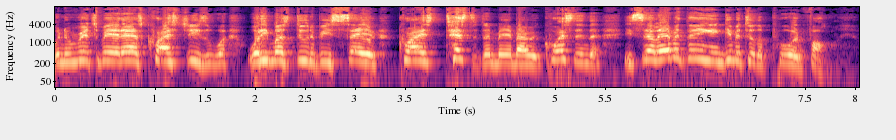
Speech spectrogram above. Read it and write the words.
When the rich man asked Christ Jesus what, what he must do to be saved, Christ tested the man by requesting that he sell everything and give it to the poor and follow him.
